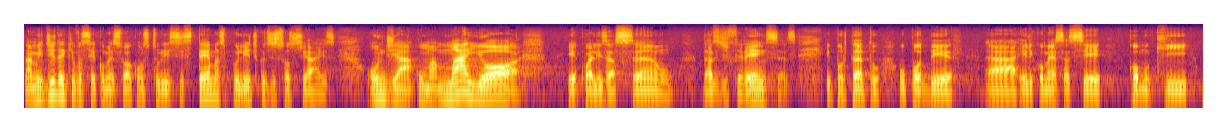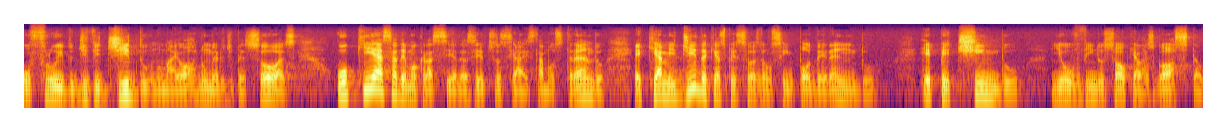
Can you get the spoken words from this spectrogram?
Na medida que você começou a construir sistemas políticos e sociais onde há uma maior equalização das diferenças e, portanto, o poder ah, ele começa a ser como que um fluido dividido no maior número de pessoas, o que essa democracia das redes sociais está mostrando é que, à medida que as pessoas vão se empoderando, repetindo e ouvindo só o que elas gostam,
